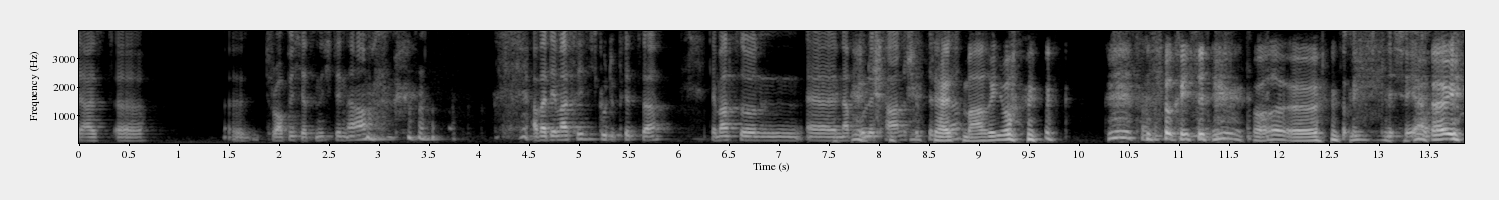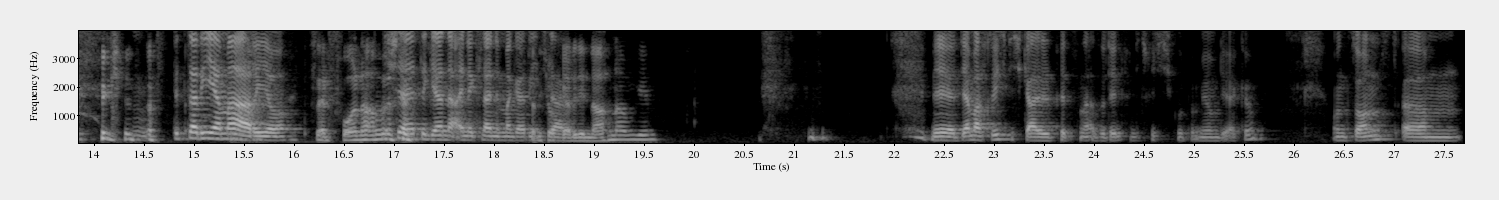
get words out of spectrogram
Der heißt, äh, äh, droppe ich jetzt nicht den Namen. Aber der macht richtig gute Pizza. Der macht so eine äh, napolitanische Pizza. Der heißt Mario. so richtig. Oh, äh. So richtig Klischee. Ja, genau. Pizzeria Mario. Das ist ein Vorname. Ich hätte gerne eine kleine Kann ich auch Margarita. gerne den Nachnamen geben? Nee, der macht richtig geile Pizzen, also den finde ich richtig gut bei mir um die Ecke. Und sonst ähm,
